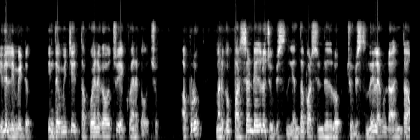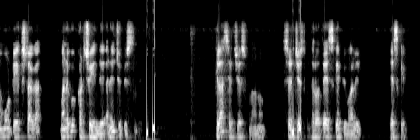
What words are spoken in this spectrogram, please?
ఇది లిమిట్. ఇంతకు మించి తక్కువైనా కావచ్చు ఎక్కువైనా కావచ్చు. అప్పుడు మనకు పర్సంటేజ్లో చూపిస్తుంది. ఎంత పర్సంటేజ్లో చూపిస్తుంది? లేకుంటే ఎంత అమౌంట్ ఎక్స్ట్రాగా మనకు ఖర్చు అయింది అనేది చూపిస్తుంది. ఇలా సెట్ చేసుకున్నాను. సెట్ చేసుకున్న తర్వాత ఎస్కేప్ ఇవ్వాలి. ఎస్కేప్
